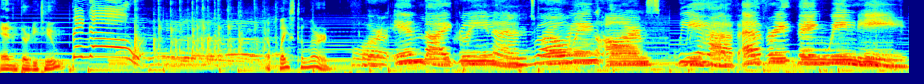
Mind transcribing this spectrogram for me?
N32. Bingo! A place to learn. For in thy green and growing arms, we have everything we need.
